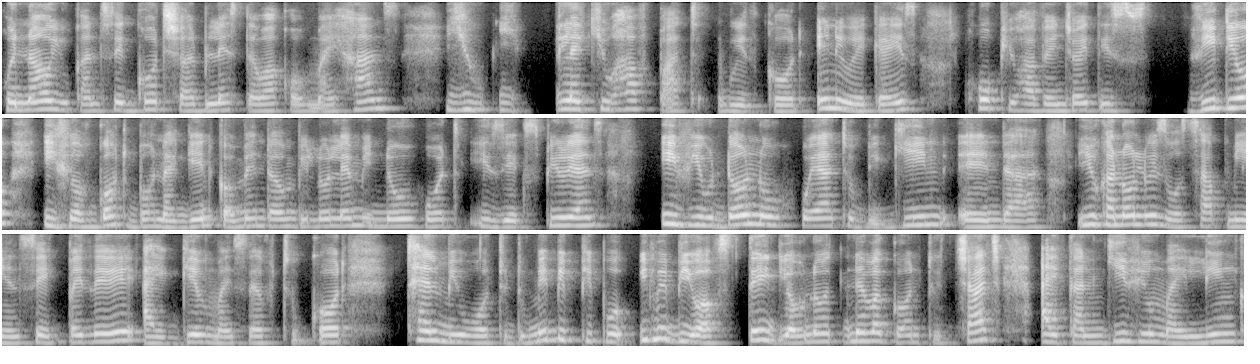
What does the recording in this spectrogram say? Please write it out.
When now you can say, God shall bless the work of my hands, you, you like you have part with God. Anyway, guys, hope you have enjoyed this video. If you have got born again, comment down below. Let me know what is the experience. If you don't know where to begin, and uh, you can always WhatsApp me and say, by the way, I gave myself to God tell me what to do. Maybe people, maybe you have stayed, you have not never gone to church. I can give you my link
